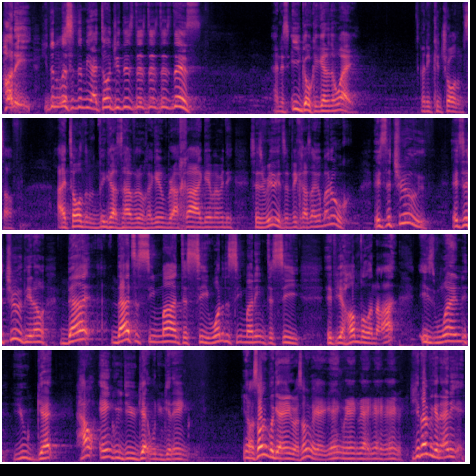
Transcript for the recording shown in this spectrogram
honey, you didn't listen to me. I told you this, this, this, this, this. And his ego could get in the way. And he controlled himself. I told him big chazak baruch. I gave him bracha. I gave him everything. He says, really, it's a big chazak baruch. It's the truth. It's the truth, you know. That that's a siman to see. One of the simanim to see if you're humble or not is when you get how angry do you get when you get angry? You know, some people get angry, some people get angry, angry, angry, angry, angry. You can never get any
